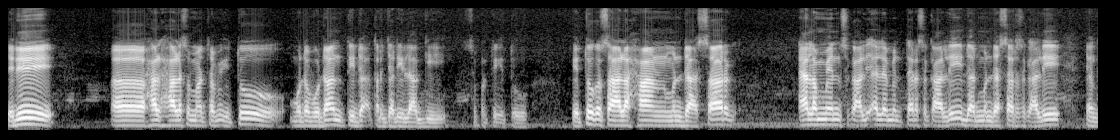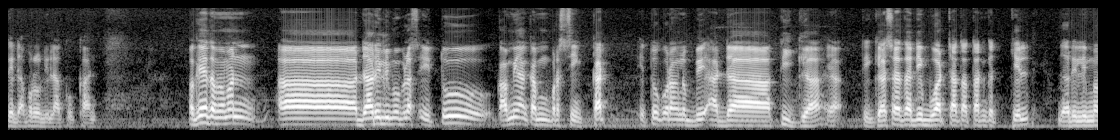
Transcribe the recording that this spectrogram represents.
Jadi eh, hal-hal e, semacam itu mudah-mudahan tidak terjadi lagi seperti itu. Itu kesalahan mendasar elemen sekali, elementer sekali dan mendasar sekali yang tidak perlu dilakukan. Oke teman-teman, e, dari 15 itu kami akan mempersingkat itu kurang lebih ada tiga ya tiga saya tadi buat catatan kecil dari 15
